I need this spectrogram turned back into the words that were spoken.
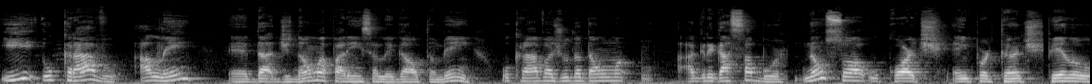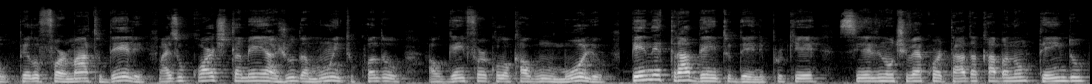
e o cravo, além é, da, de dar uma aparência legal também, o cravo ajuda a dar uma, agregar sabor. Não só o corte é importante pelo, pelo formato dele, mas o corte também ajuda muito quando alguém for colocar algum molho penetrar dentro dele, porque se ele não tiver cortado acaba não tendo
